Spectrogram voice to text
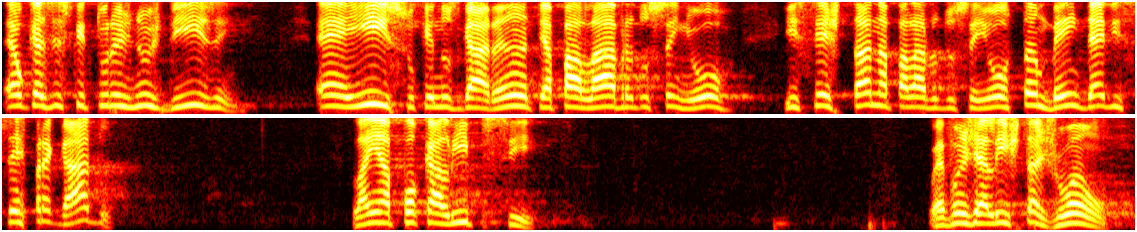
É o que as Escrituras nos dizem. É isso que nos garante a palavra do Senhor. E se está na palavra do Senhor, também deve ser pregado. Lá em Apocalipse, o evangelista João,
